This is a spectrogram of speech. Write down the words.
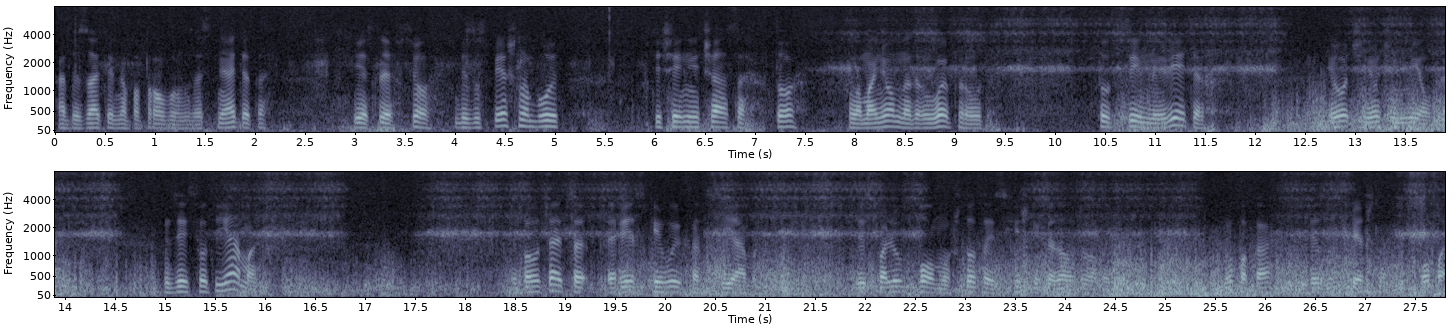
обязательно попробуем заснять это. Если все безуспешно будет течение часа, то ломанем на другой пруд. Тут сильный ветер и очень-очень мелко. Здесь вот яма. И получается резкий выход с ямы. Здесь по-любому что-то из хищника должно быть. Ну пока безуспешно. Опа.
